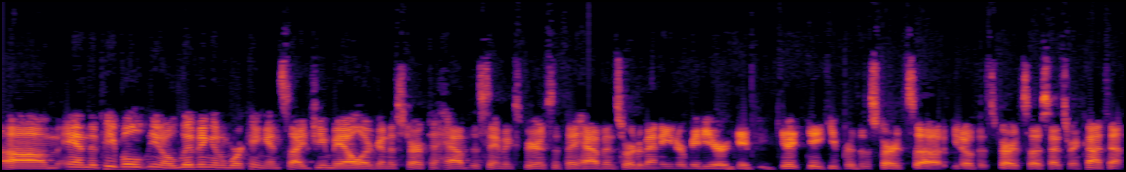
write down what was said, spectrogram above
Um, and the people, you know, living and working inside Gmail are going to start to have the same experience that they have in sort of any intermediary gate, gatekeeper that starts, uh, you know, that starts uh, censoring content.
